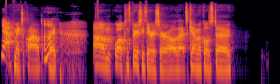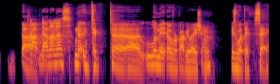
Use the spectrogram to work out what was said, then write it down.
Yeah. makes a cloud, Uh-huh. right? Um, well, conspiracy theorists are, oh, that's chemicals to uh, Drop down on us. no, to to uh, limit overpopulation is what they say.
